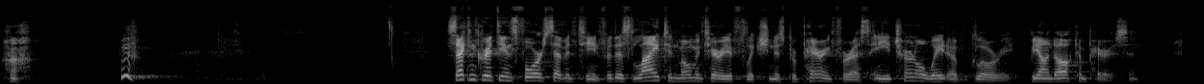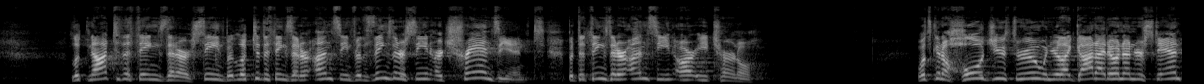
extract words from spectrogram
huh. Whew. 2 Corinthians 4:17 For this light and momentary affliction is preparing for us an eternal weight of glory beyond all comparison. Look not to the things that are seen, but look to the things that are unseen. For the things that are seen are transient, but the things that are unseen are eternal. What's going to hold you through when you're like, God, I don't understand?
